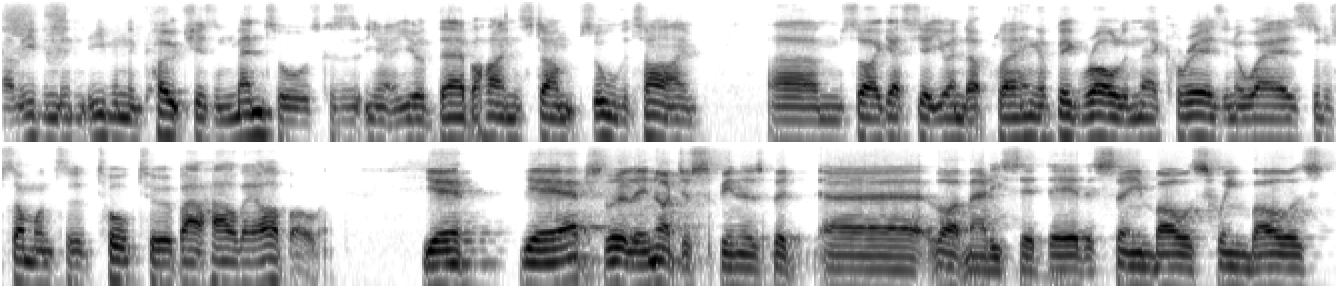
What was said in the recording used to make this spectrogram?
Um, even even the coaches and mentors because you know you're there behind the stumps all the time. Um, so I guess yeah, you end up playing a big role in their careers in a way as sort of someone to talk to about how they are bowling. Yeah, yeah, absolutely. Not just spinners, but uh, like Matty said there, the seam bowlers, swing bowlers.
